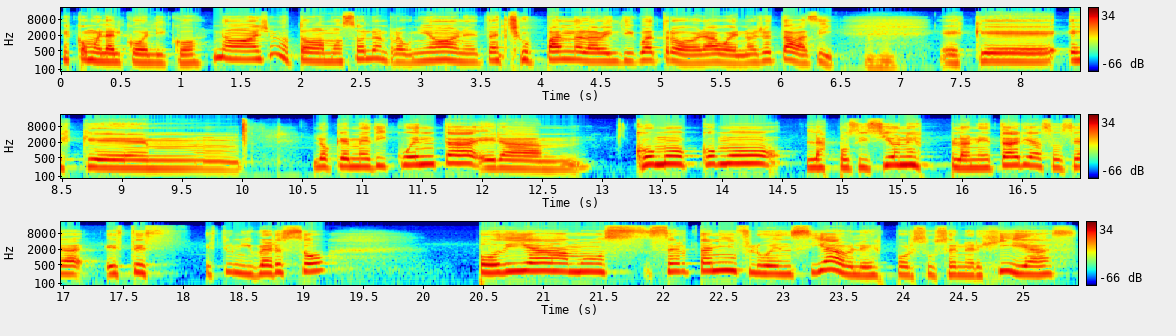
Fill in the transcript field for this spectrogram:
Es como el alcohólico. No, yo no tomo, solo en reuniones, están chupando las 24 horas. Bueno, yo estaba así. Es que, es que mm, lo que me di cuenta era mm, cómo, las posiciones planetarias, o sea, este, este universo, podíamos ser tan influenciables por sus energías.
